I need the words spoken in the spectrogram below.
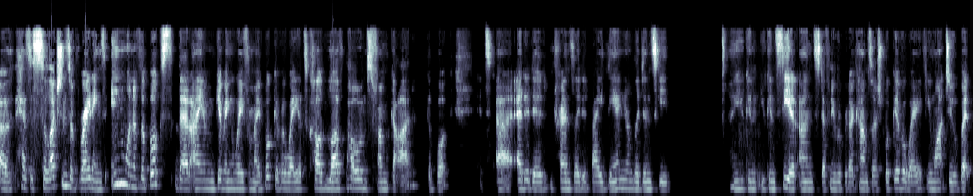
has a selections of writings in one of the books that I am giving away for my book giveaway. It's called Love Poems from God, the book. It's uh, edited and translated by Daniel Ladinsky. You can you can see it on stephanieruper.com slash book giveaway if you want to. But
